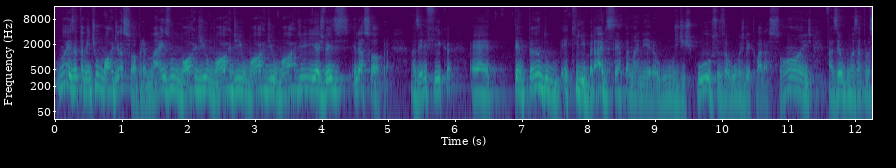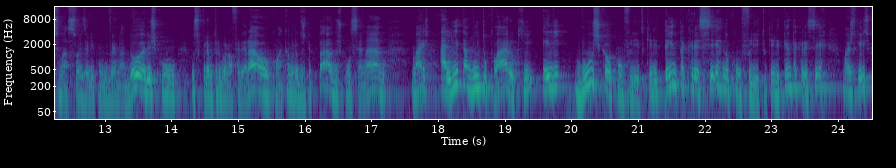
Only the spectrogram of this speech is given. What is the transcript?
Não é exatamente um morde e assopra, é mais um morde, um morde, um morde, um morde e às vezes ele assopra. Mas ele fica é, tentando equilibrar de certa maneira alguns discursos, algumas declarações, fazer algumas aproximações ali com governadores, com o Supremo Tribunal Federal, com a Câmara dos Deputados, com o Senado mas ali está muito claro que ele busca o conflito, que ele tenta crescer no conflito, que ele tenta crescer, mais do que isso,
